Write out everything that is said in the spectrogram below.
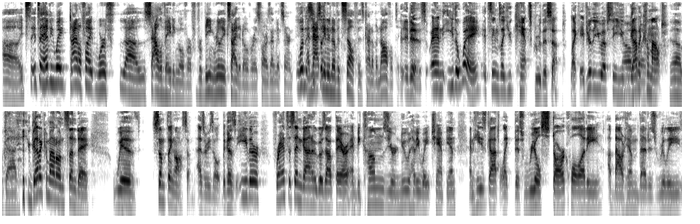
uh, it's it's a heavyweight title fight worth uh, salivating over for being really excited over, as far as I'm concerned. Well, and and that like- in and of itself is kind of a novelty. It is. And either way, it seems like you can't screw this up. Like, if you're the UFC, you've Oh, got to come out Oh God, you've got to come out on Sunday with something awesome as a result because either Francis Ngannou goes out there and becomes your new heavyweight champion and he's got like this real star quality about him that is really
